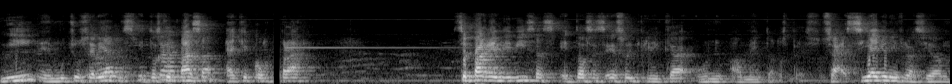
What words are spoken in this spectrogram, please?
ni en muchos cereales. Entonces, ¿qué pasa? Hay que comprar. Se paga en divisas, entonces eso implica un aumento de los precios. O sea, si hay una inflación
